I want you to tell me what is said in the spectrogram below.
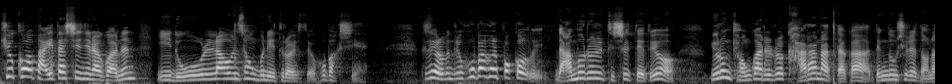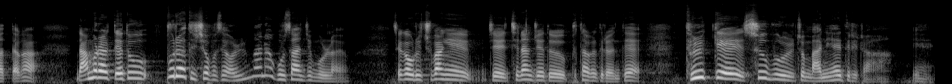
큐커 바이타신이라고 하는 이 놀라운 성분이 들어있어요, 호박씨에. 그래서 여러분들이 호박을 뻗고 나물을 드실 때도요, 이런 견과류를 갈아놨다가 냉동실에 넣어놨다가 나물 할 때도 뿌려 드셔보세요. 얼마나 고소한지 몰라요. 제가 우리 주방에 이제 지난주에도 부탁을 드렸는데 들깨 수분을 좀 많이 해드리라. 예.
